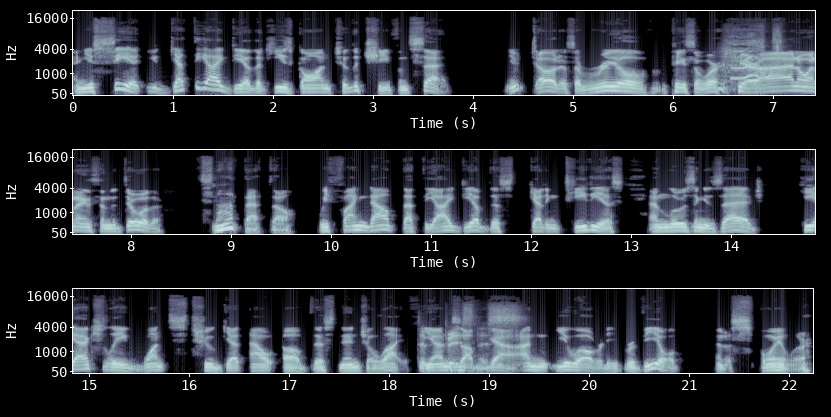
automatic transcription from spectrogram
and you see it you get the idea that he's gone to the chief and said your daughter's a real piece of work here. I don't want anything to do with her it's not that though. We find out that the idea of this getting tedious and losing his edge he actually wants to get out of this ninja life. The he ends up yeah and you already revealed in a spoiler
